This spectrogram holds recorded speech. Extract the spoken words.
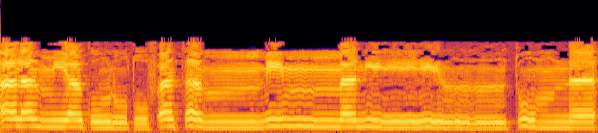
ألم يكن طفة من مني تمنى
